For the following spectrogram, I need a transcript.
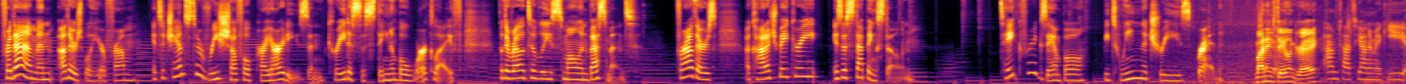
For them and others we'll hear from, it's a chance to reshuffle priorities and create a sustainable work life with a relatively small investment. For others, a cottage bakery is a stepping stone. Take, for example, Between the Trees bread. My name's Dalen Gray. I'm Tatiana McGee.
